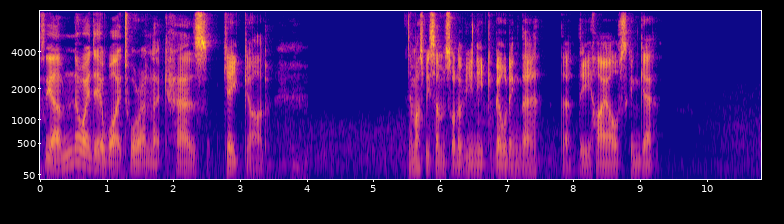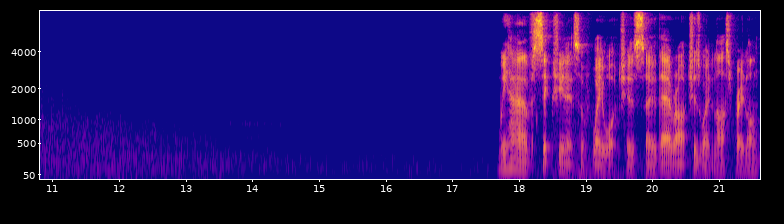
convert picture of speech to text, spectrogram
So yeah, I have no idea why Toranlek has Gate Guard. There must be some sort of unique building there that the High Elves can get. We have six units of Way Watchers, so their archers won't last very long.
